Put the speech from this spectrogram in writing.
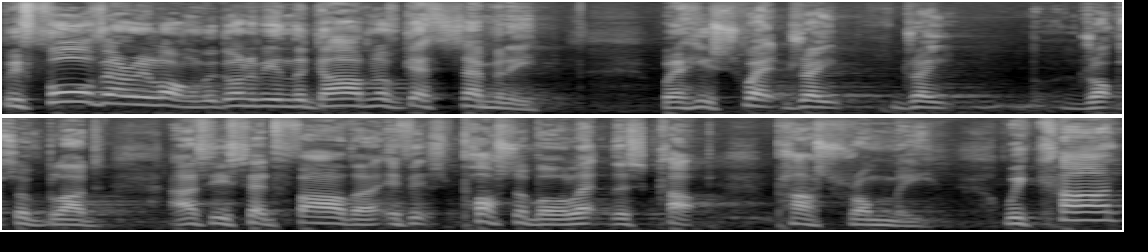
before very long, we're going to be in the Garden of Gethsemane, where he sweat great drops of blood as he said, Father, if it's possible, let this cup pass from me. We can't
